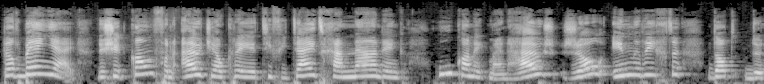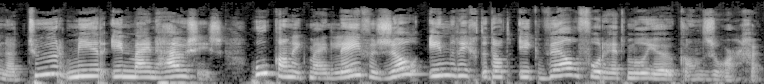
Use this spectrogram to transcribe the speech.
Dat ben jij. Dus je kan vanuit jouw creativiteit gaan nadenken: hoe kan ik mijn huis zo inrichten dat de natuur meer in mijn huis is? Hoe kan ik mijn leven zo inrichten dat ik wel voor het milieu kan zorgen?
